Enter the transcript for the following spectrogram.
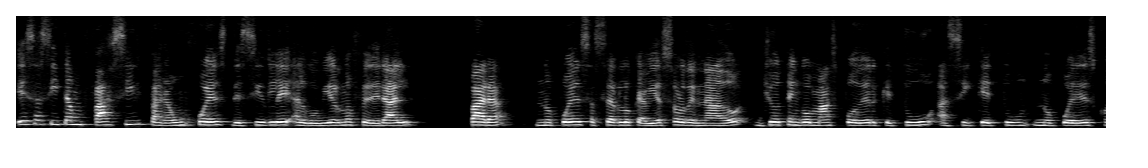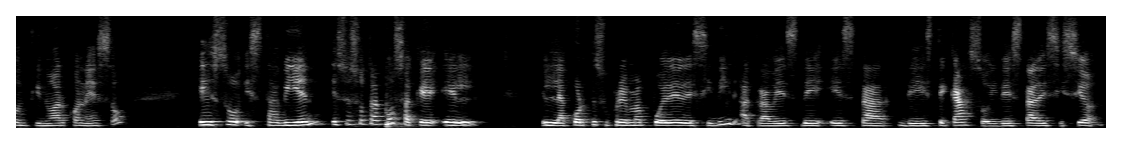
¿es así tan fácil para un juez decirle al gobierno federal, para, no puedes hacer lo que habías ordenado, yo tengo más poder que tú, así que tú no puedes continuar con eso. Eso está bien. Eso es otra cosa que el, la Corte Suprema puede decidir a través de, esta, de este caso y de esta decisión.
